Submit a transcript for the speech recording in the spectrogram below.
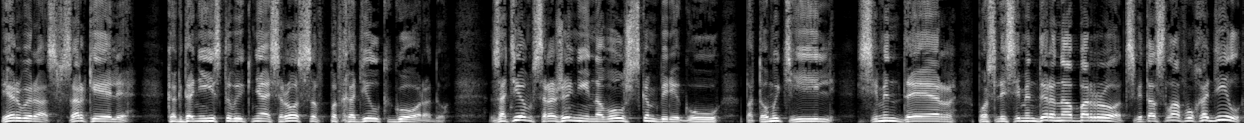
Первый раз в Саркеле, когда неистовый князь Россов подходил к городу. Затем в сражении на Волжском берегу, потом и Тиль, Семендер. После Семендера наоборот. Святослав уходил,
